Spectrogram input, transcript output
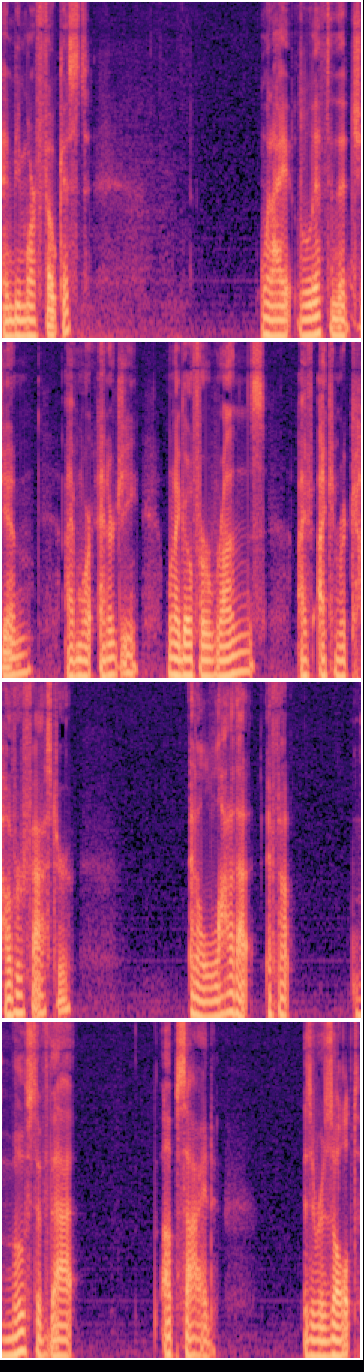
and be more focused. When I lift in the gym, I have more energy. When I go for runs, I I can recover faster. And a lot of that, if not most of that upside is a result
